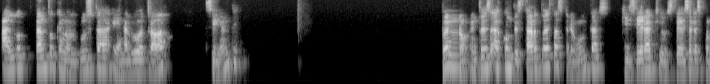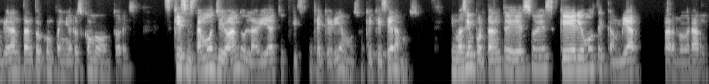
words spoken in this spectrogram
algo tanto que nos gusta en algo de trabajo? Siguiente. Bueno, entonces a contestar todas estas preguntas, quisiera que ustedes respondieran tanto compañeros como doctores, que si estamos llevando la vida que, que queríamos o que quisiéramos. Y más importante de eso es qué deberíamos de cambiar para lograrlo.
